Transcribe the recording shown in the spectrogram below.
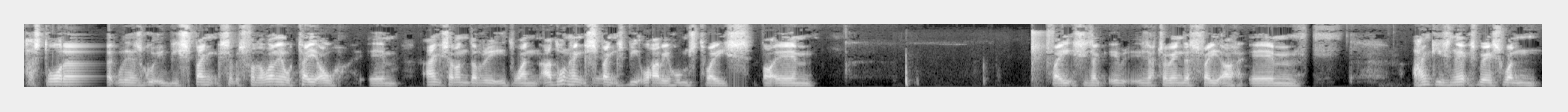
historically there's going to be Spinks. It was for the lineal title. Um, I think it's an underrated one. I don't think Spinks beat Larry Holmes twice, but um, fights. He's a he's a tremendous fighter. Um, I think his next best one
